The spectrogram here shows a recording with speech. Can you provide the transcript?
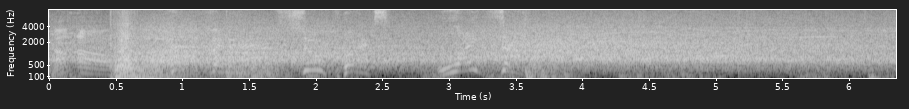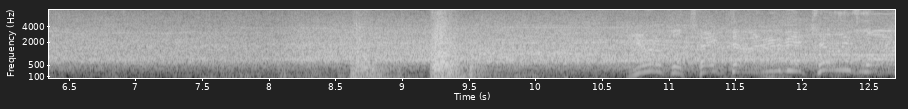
Uh-oh. Half and half suplex. Lights out. Beautiful takedown into the Achilles lock.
